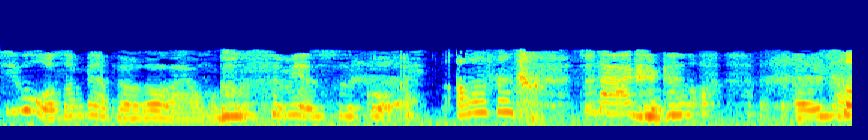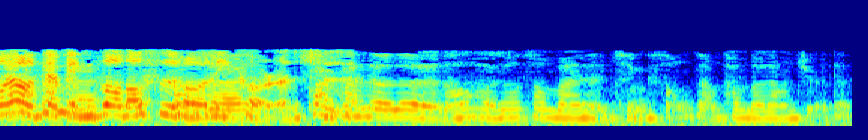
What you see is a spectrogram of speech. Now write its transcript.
几乎我身边的朋友都有来我们公司面试过哎、欸，哦，真的，就大家可以看到，呃，所有天秤座都适合立可人士，快快乐乐，然后好像上班很轻松，这样他们都这样觉得。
